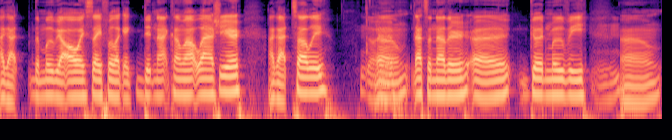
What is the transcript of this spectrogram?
I got the movie I always say feel like it did not come out last year. I got Tully. Oh, yeah. Um, that's another uh, good movie. Mhm. Um,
